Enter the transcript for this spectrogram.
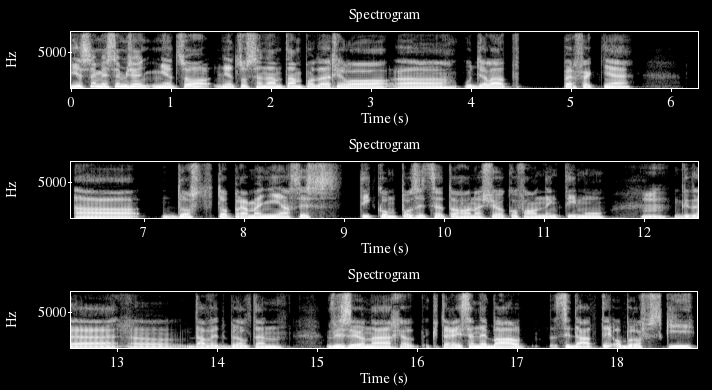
Já si myslím, že něco, něco se nám tam podařilo uh, udělat perfektně a dost to pramení asi z té kompozice toho našeho co-founding týmu, hmm. kde uh, David byl ten vizionář, který se nebál si dát ty obrovský,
